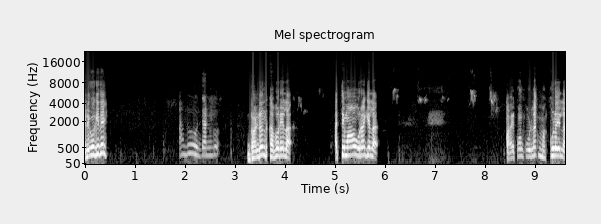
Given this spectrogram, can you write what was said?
ಎಲ್ಲಿಗೆ ಹೋಗಿದೆ ಅದು ದನ್ಗು ಗಂಡಂದ್ ಕಬೂರ್ ಇಲ್ಲ. ಅತ್ತಿ ಮಾವ ಊರಾಗಿಲ್ಲ. ಕಾಯ್ಕೊಂಡ್ ಕೂಡ್ಲಕ್ ಮಕ್ಕಳು ಇಲ್ಲ.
